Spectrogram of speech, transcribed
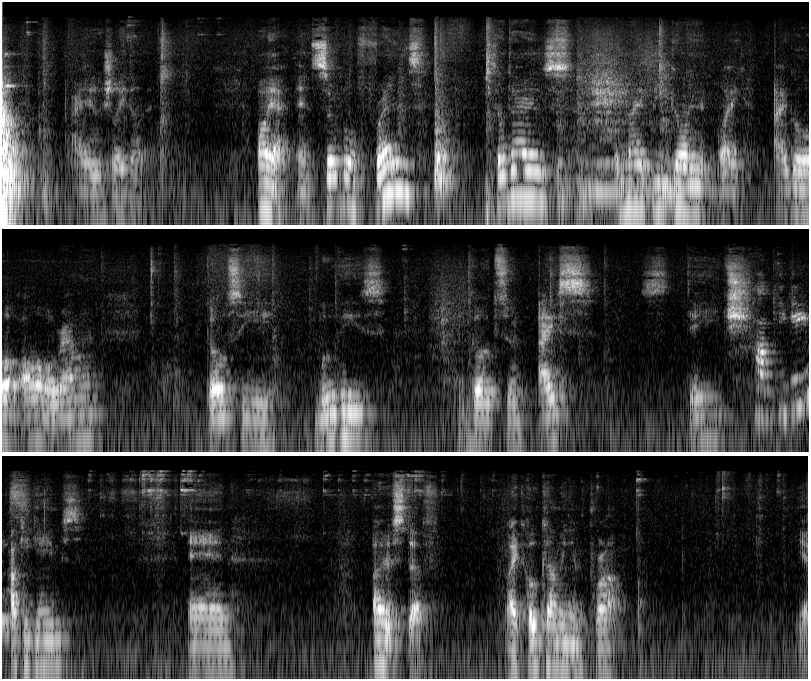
I usually don't. Oh yeah, and circle of friends. Sometimes it might be going like I go all around, go see movies, and go to an ice stage, Hockey games. hockey games, and other stuff like homecoming and prom. Yeah,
